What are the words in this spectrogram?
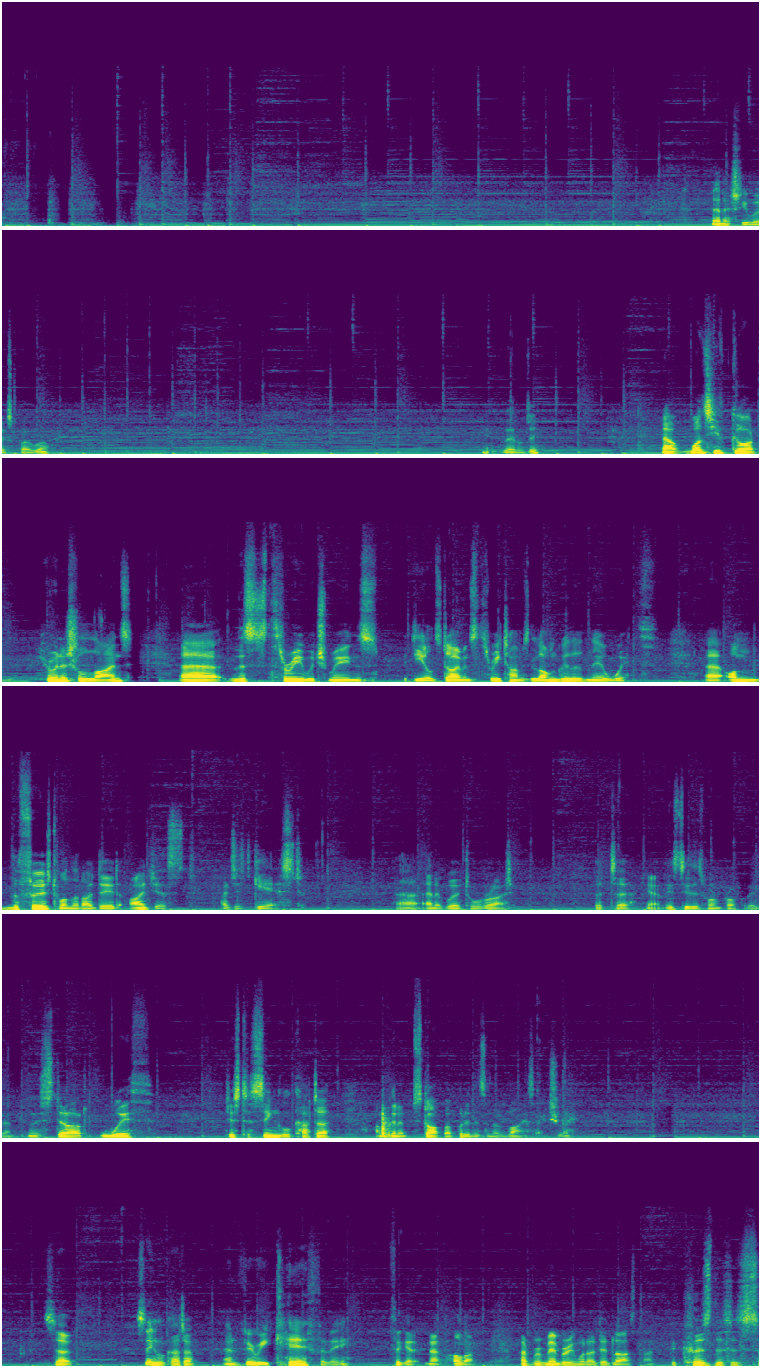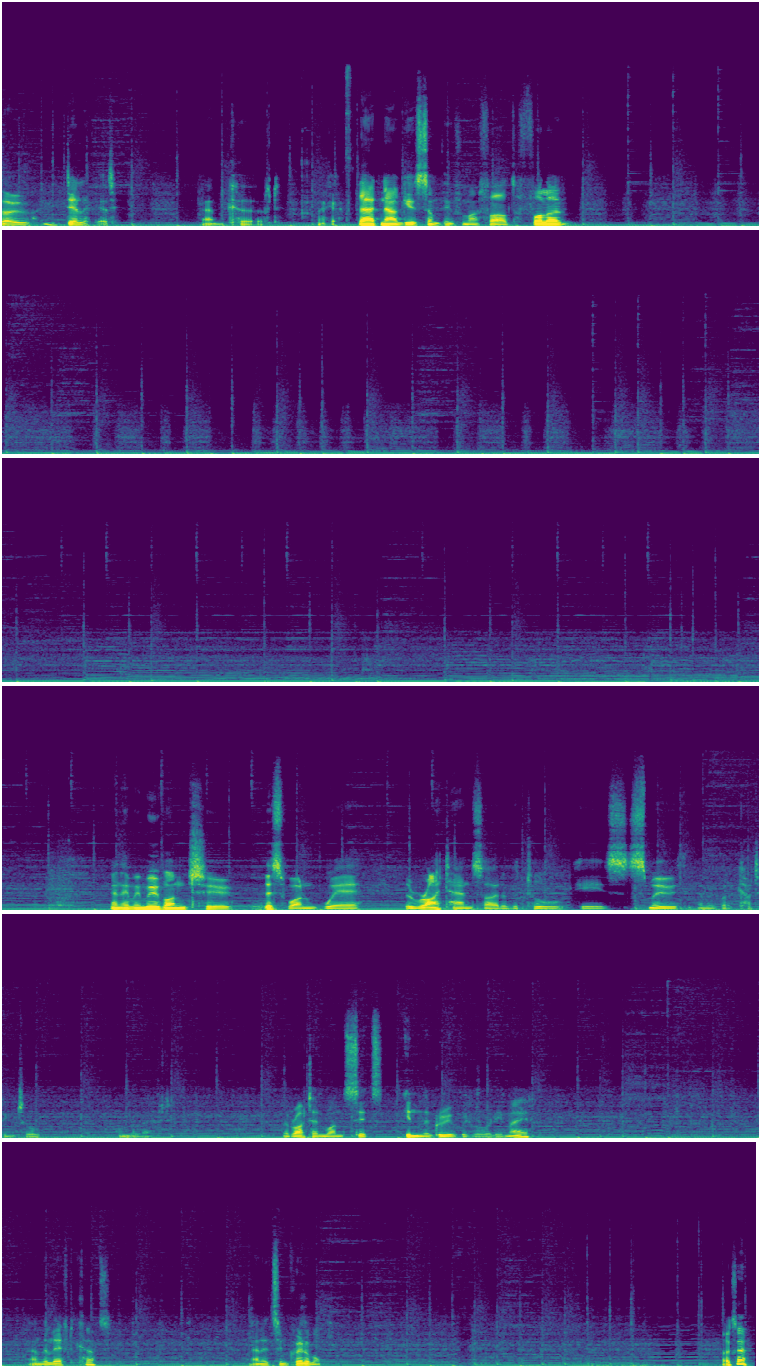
That actually works quite well. Yeah, that'll do. Now, once you've got your initial lines, uh, this is three, which means it yields diamonds three times longer than their width. Uh, on the first one that I did, I just I just guessed, uh, and it worked all right. But uh, yeah, let's do this one properly then. I'm going to start with just a single cutter. I'm going to start by putting this in a vise actually. So, single cutter, and very carefully, forget it. No, hold on. I'm remembering what I did last time because this is so delicate and curved. Okay, that now gives something for my file to follow. And then we move on to this one where the right hand side of the tool is smooth and we've got a cutting tool on the left. The right hand one sits in the groove we've already made and the left cuts and it's incredible. Like so.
